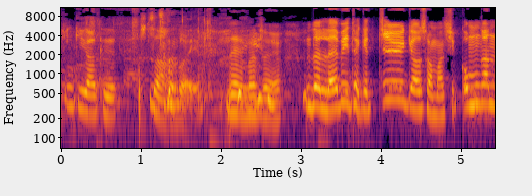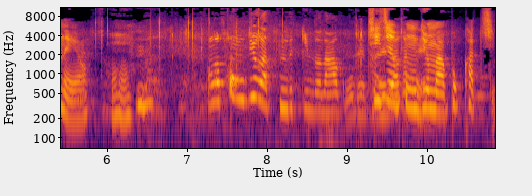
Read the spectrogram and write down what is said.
핑키가 그 추천한 거예요. 네 맞아요. 근데 랩이 되게 질겨서 맛이 껌 같네요. 뭔가 퐁듀 같은 느낌도 나고. 치즈 퐁듀 맛 포카칩.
